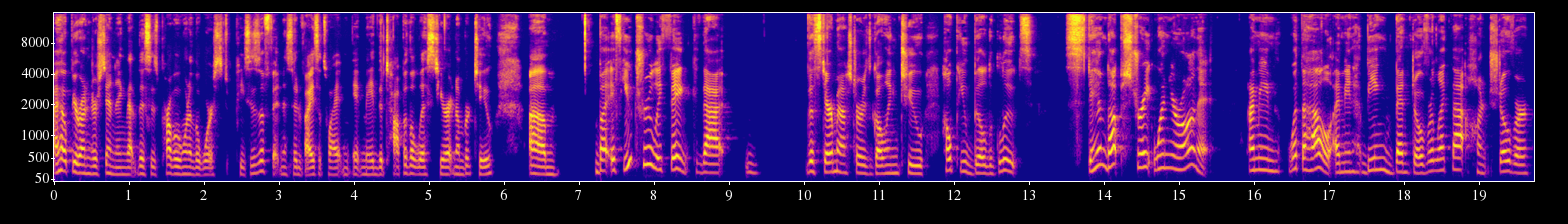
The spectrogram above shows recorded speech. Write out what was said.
i hope you're understanding that this is probably one of the worst pieces of fitness advice that's why it, it made the top of the list here at number two um, but if you truly think that the Stairmaster is going to help you build glutes, stand up straight when you're on it. I mean, what the hell? I mean, being bent over like that, hunched over,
